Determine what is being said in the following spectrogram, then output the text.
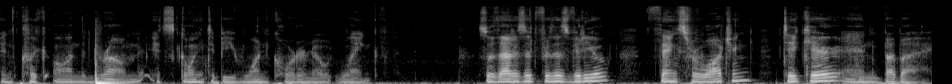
and click on the drum, it's going to be one quarter note length. So that is it for this video. Thanks for watching. Take care and bye bye.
